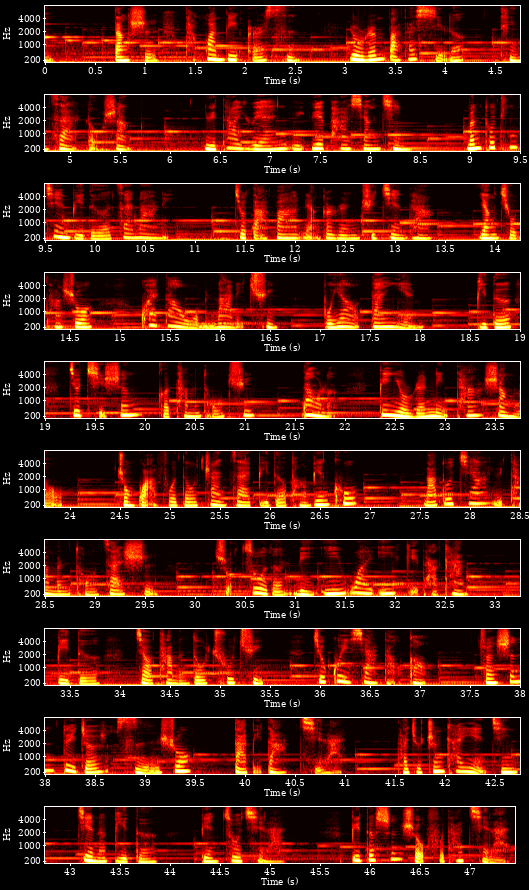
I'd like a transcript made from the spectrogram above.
当时他患病而死，有人把他洗了，停在楼上。女大员与约帕相近，门徒听见彼得在那里，就打发两个人去见他，央求他说：“快到我们那里去，不要单言。”彼得就起身和他们同去。到了，便有人领他上楼，众寡妇都站在彼得旁边哭。拿多加与他们同在时所做的里衣外衣给他看。彼得叫他们都出去。就跪下祷告，转身对着死人说：“大比大，起来！”他就睁开眼睛，见了彼得，便坐起来。彼得伸手扶他起来，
